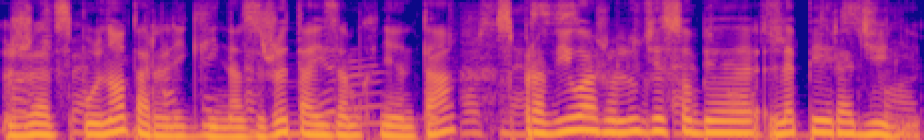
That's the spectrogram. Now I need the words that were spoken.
że wspólnota religijna, zżyta i zamknięta, sprawiła, że ludzie sobie lepiej radzili.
